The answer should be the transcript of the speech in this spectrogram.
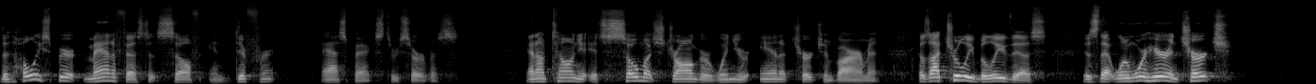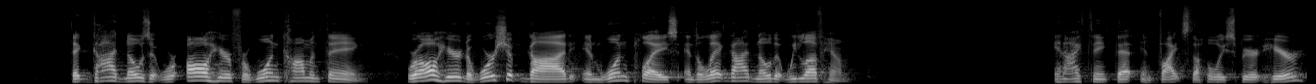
The Holy Spirit manifests itself in different aspects through service. And I'm telling you, it's so much stronger when you're in a church environment. Because I truly believe this is that when we're here in church, that God knows that we're all here for one common thing. We're all here to worship God in one place and to let God know that we love Him. And I think that invites the Holy Spirit here.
